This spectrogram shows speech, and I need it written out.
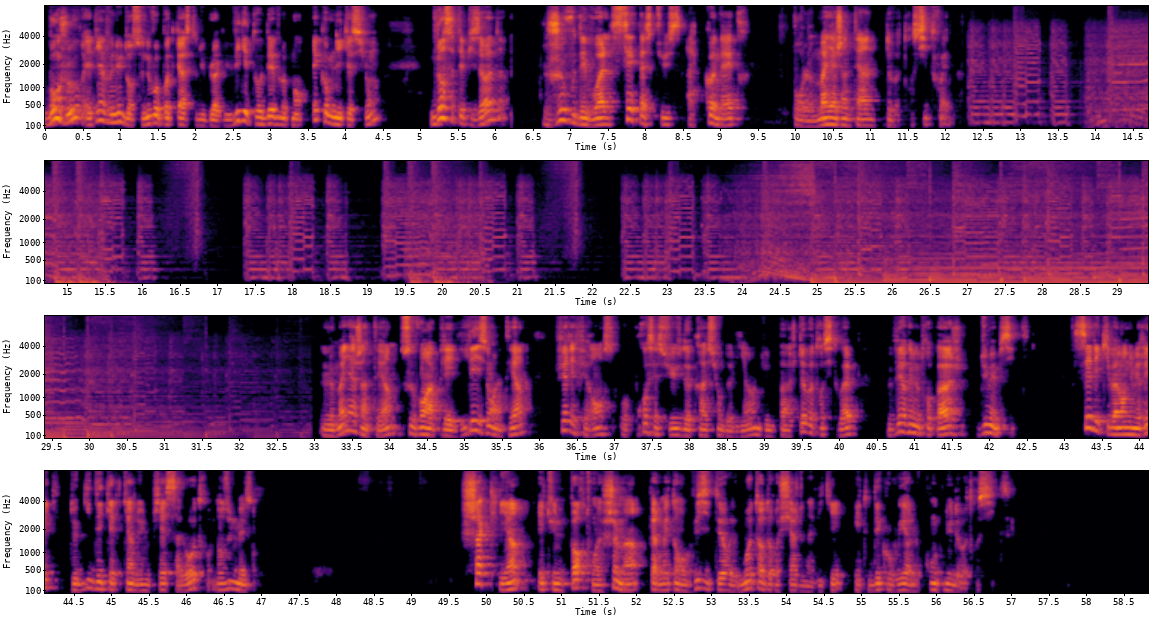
Bonjour et bienvenue dans ce nouveau podcast du blog Vigeto Développement et Communication. Dans cet épisode, je vous dévoile 7 astuces à connaître pour le maillage interne de votre site web. Le maillage interne, souvent appelé liaison interne, fait référence au processus de création de liens d'une page de votre site web vers une autre page du même site. C'est l'équivalent numérique de guider quelqu'un d'une pièce à l'autre dans une maison. Chaque lien est une porte ou un chemin permettant aux visiteurs et aux moteurs de recherche de naviguer et de découvrir le contenu de votre site.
